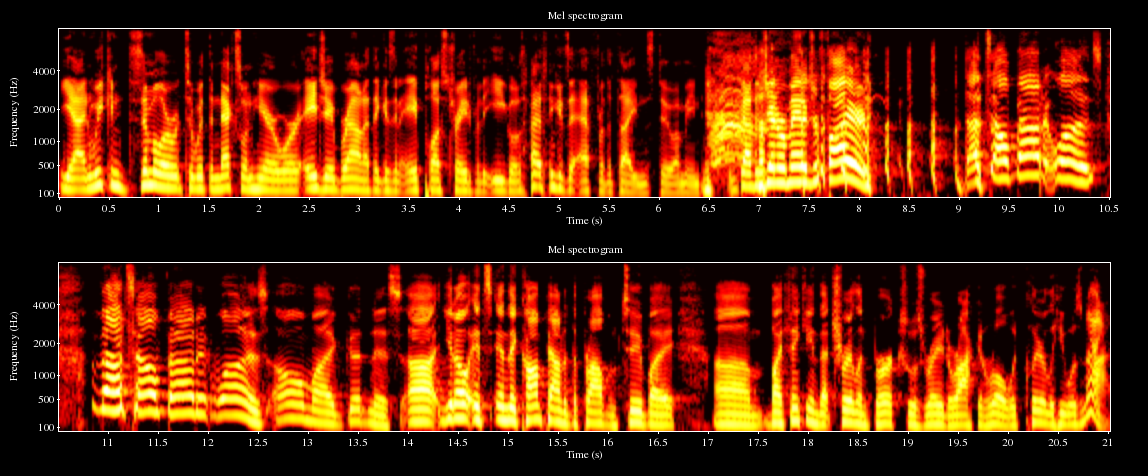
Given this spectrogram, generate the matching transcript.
Yeah, and we can similar to with the next one here, where AJ Brown I think is an A plus trade for the Eagles. I think it's an F for the Titans too. I mean, you got the general manager fired. That's how bad it was. That's how bad it was. Oh my goodness. Uh, you know, it's and they compounded the problem too by um by thinking that Treylon Burks was ready to rock and roll, when clearly he was not.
